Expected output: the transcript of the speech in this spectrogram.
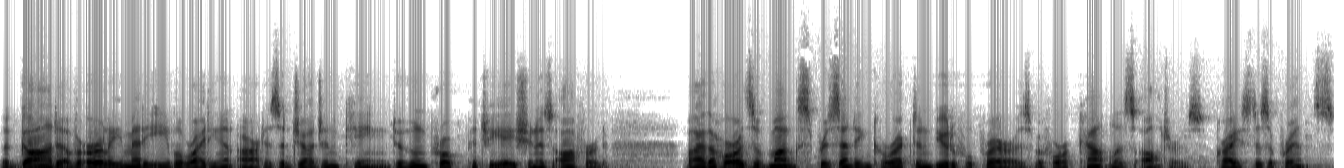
the God of early medieval writing and art is a judge and king to whom propitiation is offered by the hordes of monks presenting correct and beautiful prayers before countless altars, Christ is a prince,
